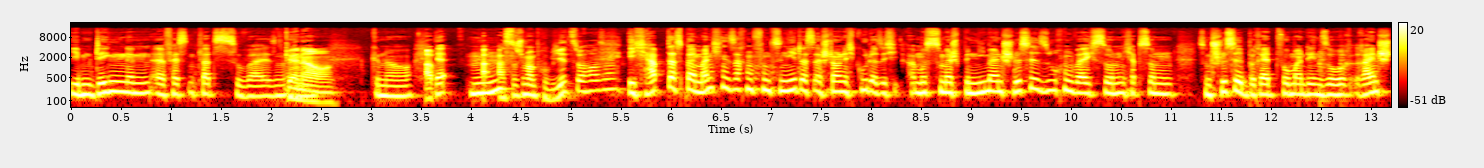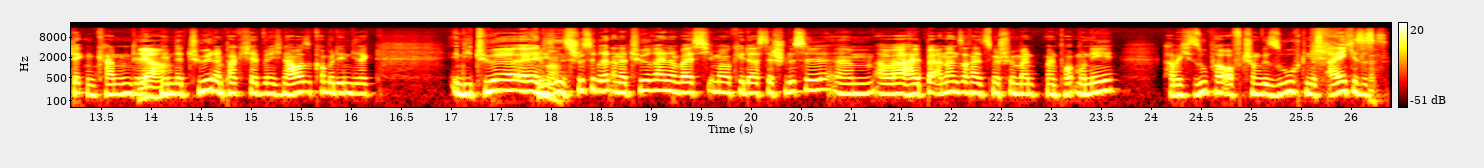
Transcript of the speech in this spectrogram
jedem Ding einen äh, festen Platz zuweisen. Genau. Genau. Ab, ja, hm. Hast du schon mal probiert zu Hause? Ich habe das bei manchen Sachen funktioniert das erstaunlich gut. Also ich muss zum Beispiel nie meinen Schlüssel suchen, weil ich so ein, ich habe so ein, so ein Schlüsselbrett, wo man den so reinstecken kann, direkt ja. neben der Tür. Dann packe ich halt, wenn ich nach Hause komme, den direkt in die Tür, äh, in dieses Schlüsselbrett an der Tür rein, dann weiß ich immer, okay, da ist der Schlüssel. Ähm, aber halt bei anderen Sachen, als zum Beispiel mein, mein Portemonnaie, habe ich super oft schon gesucht und es, eigentlich ist es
